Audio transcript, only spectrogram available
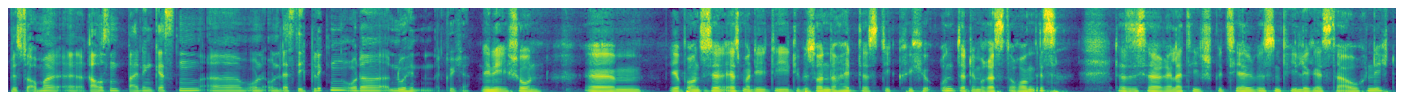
bist du auch mal äh, draußen bei den Gästen äh, und, und, lässt dich blicken oder nur hinten in der Küche? Nee, nee, schon. Ähm, ja, bei uns ist ja erstmal die, die, die Besonderheit, dass die Küche unter dem Restaurant ist. Das ist ja relativ speziell, wissen viele Gäste auch nicht.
